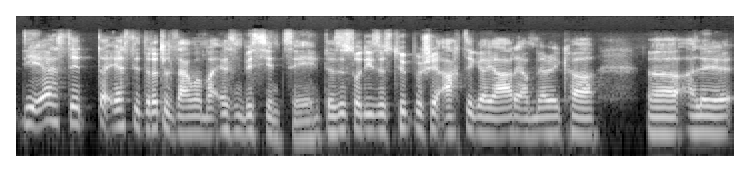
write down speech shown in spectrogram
die erste, der erste Drittel, sagen wir mal, ist ein bisschen zäh. Das ist so dieses typische 80er Jahre Amerika, äh, alle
